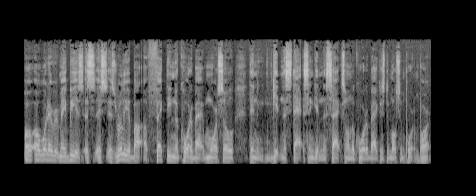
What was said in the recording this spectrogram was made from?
or, or whatever it may be. It's, it's, it's, really about affecting the quarterback more so than getting the stats and getting the sacks on the quarterback is the most important part.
